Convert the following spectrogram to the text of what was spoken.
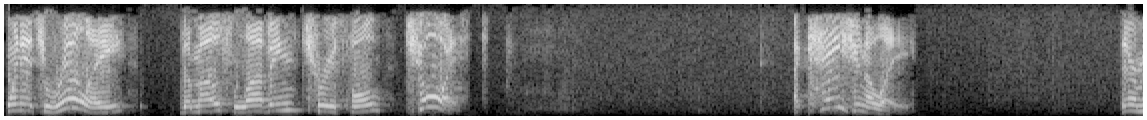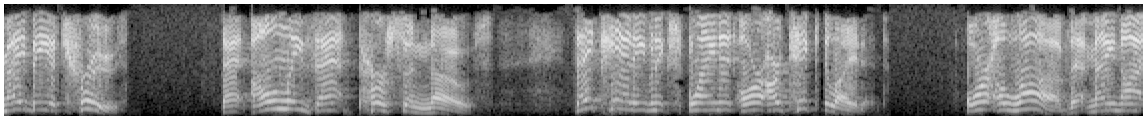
when it's really the most loving, truthful choice. Occasionally, there may be a truth that only that person knows. They can't even explain it or articulate it. Or a love that may not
